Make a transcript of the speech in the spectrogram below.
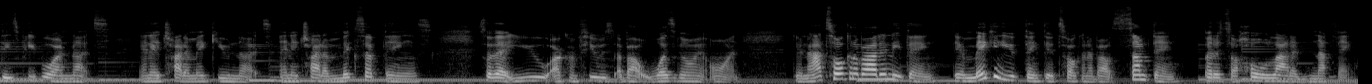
These people are nuts and they try to make you nuts and they try to mix up things so that you are confused about what's going on. They're not talking about anything. They're making you think they're talking about something, but it's a whole lot of nothing.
